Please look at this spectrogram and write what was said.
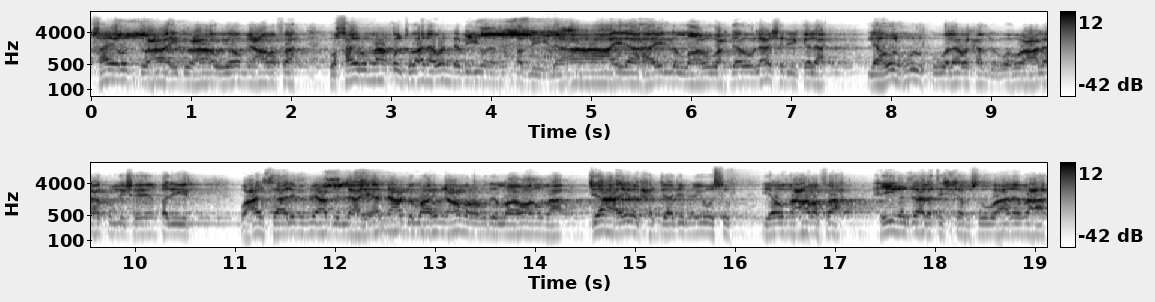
خير الدعاء دعاء يوم عرفة وخير ما قلت أنا والنبيون من قبلي لا إله إلا الله وحده لا شريك له له الملك وله الحمد وهو على كل شيء قدير. وعن سالم بن عبد الله أن عبد الله بن عمر رضي الله عنهما جاء إلى الحجاج بن يوسف يوم عرفة حين زالت الشمس وأنا معه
